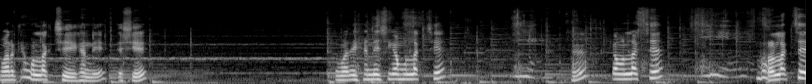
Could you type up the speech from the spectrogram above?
তোমার কেমন লাগছে এখানে এসে? তোমার এখানে এসে কেমন লাগছে? হ্যাঁ? কেমন লাগছে? ভালো লাগছে?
